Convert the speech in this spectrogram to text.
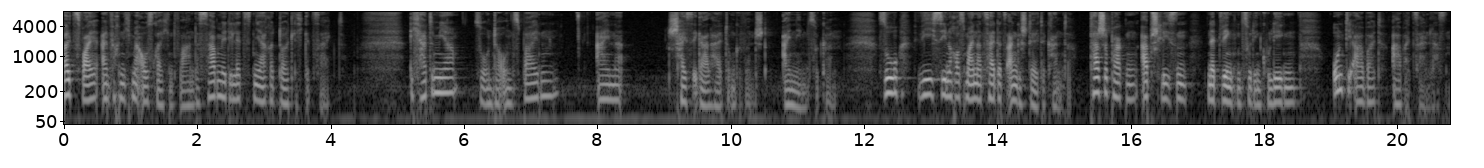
weil zwei einfach nicht mehr ausreichend waren. Das haben mir die letzten Jahre deutlich gezeigt. Ich hatte mir, so unter uns beiden, eine Scheißegal-Haltung gewünscht, einnehmen zu können. So wie ich sie noch aus meiner Zeit als Angestellte kannte. Tasche packen, abschließen, nett winken zu den Kollegen und die Arbeit Arbeit sein lassen.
